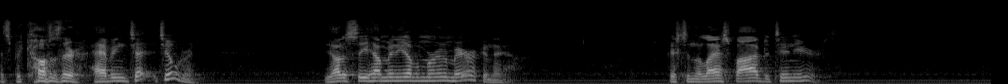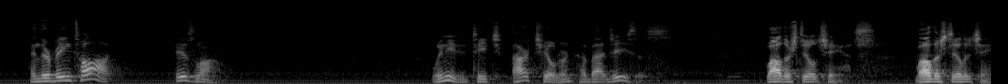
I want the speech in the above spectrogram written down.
it's because they're having ch- children. You ought to see how many of them are in America now. Just in the last five to ten years. And they're being taught Islam. We need to teach our children about Jesus while there's still a chance. While there's still a chance.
